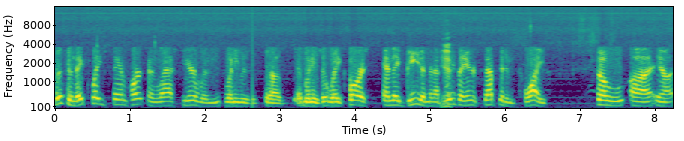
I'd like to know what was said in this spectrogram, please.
listen, they played Sam Hartman last year when when he was uh, when he was at Wake Forest, and they beat him, and I believe they intercepted him twice. So uh, you know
